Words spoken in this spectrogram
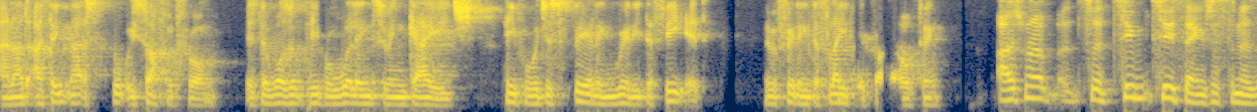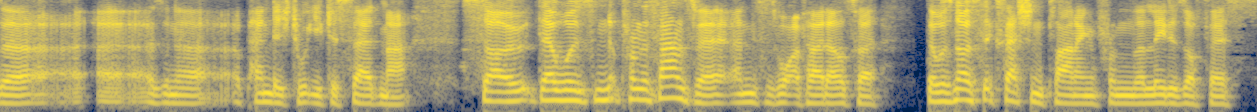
And I, I think that's what we suffered from, is there wasn't people willing to engage. People were just feeling really defeated. They were feeling deflated by the whole thing. I just want to so two two things just as a, a as an uh, appendage to what you've just said, Matt. So there was from the sounds of it, and this is what I've heard elsewhere. There was no succession planning from the leader's office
